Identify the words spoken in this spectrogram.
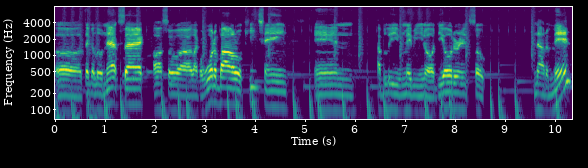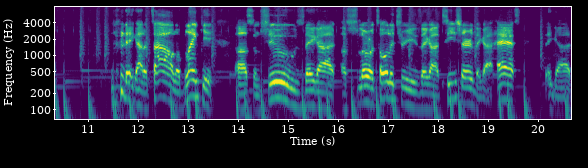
uh, think a little knapsack, also uh, like a water bottle, keychain, and I believe maybe you know a deodorant. So now the men, they got a towel, a blanket, uh, some shoes. They got a slew of toiletries. They got t-shirts. They got hats. They got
